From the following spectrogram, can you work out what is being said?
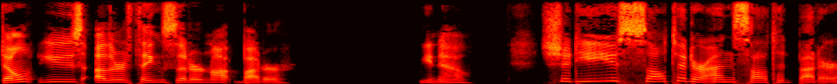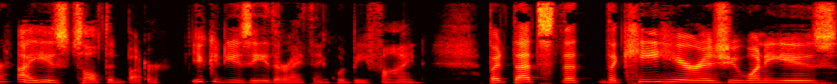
Don't use other things that are not butter you know? Should you use salted or unsalted butter? I used salted butter. You could use either, I think would be fine. But that's the the key here is you want to use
